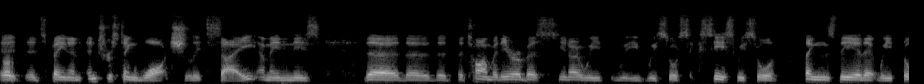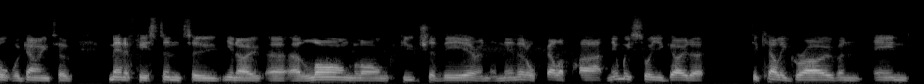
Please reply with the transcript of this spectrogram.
Oh. it, it's been an interesting watch. Let's say. I mean, there's the the the, the time with Erebus. You know, we, we we saw success. We saw things there that we thought were going to manifest into you know a, a long long future there, and, and then it all fell apart. And then we saw you go to to Kelly Grove, and and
